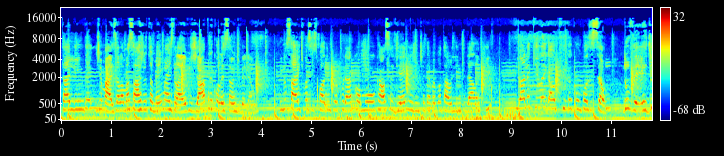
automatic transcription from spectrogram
tá linda demais. Ela é uma sarja também mais leve, já pra coleção de verão. E no site vocês podem procurar como calça Jenny, a gente até vai botar o link dela aqui. E olha que legal que fica a composição do verde,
